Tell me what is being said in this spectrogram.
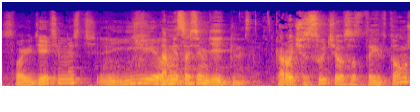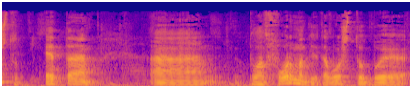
свою деятельность и... Там не совсем деятельность. Короче, суть его состоит в том, что это э, платформа для того, чтобы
